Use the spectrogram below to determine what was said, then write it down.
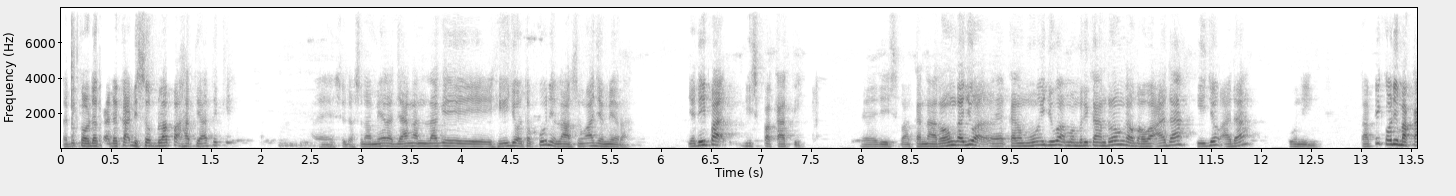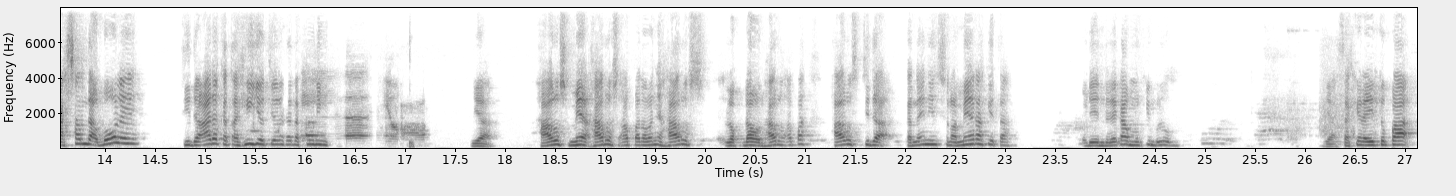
Tapi kalau dekat-dekat di sebelah Pak hati-hati Ki eh, sudah zona merah, jangan lagi hijau atau kuning, langsung aja merah. Jadi Pak disepakati. Eh, disepakati. Karena rongga juga, eh, MUI juga memberikan rongga bahwa ada hijau, ada kuning. Tapi kalau di Makassar tidak boleh. Tidak ada kata hijau, tidak ada kata kuning. Ya, harus merah, harus apa namanya, harus lockdown, harus apa, harus tidak, karena ini zona merah kita. Kalau di Indonesia mungkin belum. Ya, saya kira itu Pak.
